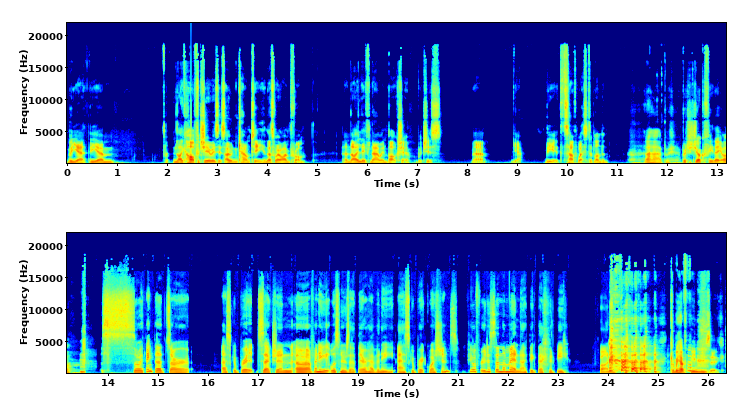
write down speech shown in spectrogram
But yeah, the um, like Hertfordshire is its own county, and that's where I'm from. And I live now in Berkshire, which is, uh, yeah, the, the southwest of London. Ah, Br- British geography. There you are. So I think that's our Ask a Brit section. Uh, if any listeners out there have any Ask a Brit questions, feel free to send them in. I think that could be fun. Can we have theme music?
